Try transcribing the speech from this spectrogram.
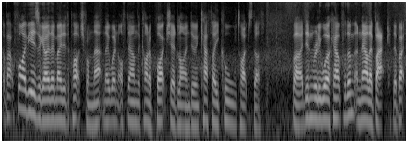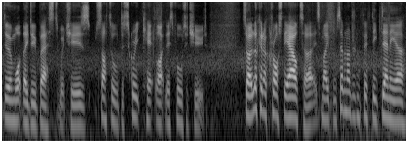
about five years ago, they made a departure from that and they went off down the kind of bike shed line doing cafe cool type stuff. But it didn't really work out for them and now they're back. They're back doing what they do best, which is subtle, discreet kit like this Fortitude. So looking across the outer, it's made from 750 denier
